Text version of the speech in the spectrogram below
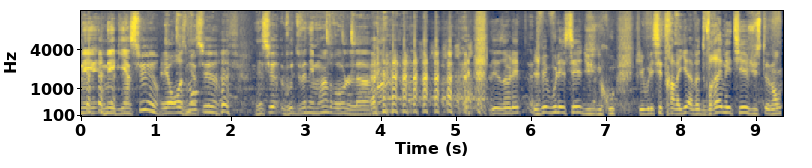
Mais, mais bien sûr. Et heureusement. Bien sûr. Bien sûr. Vous devenez moins drôle là. Désolé, je vais vous laisser du, du coup, je vais vous laisser travailler à votre vrai métier justement,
